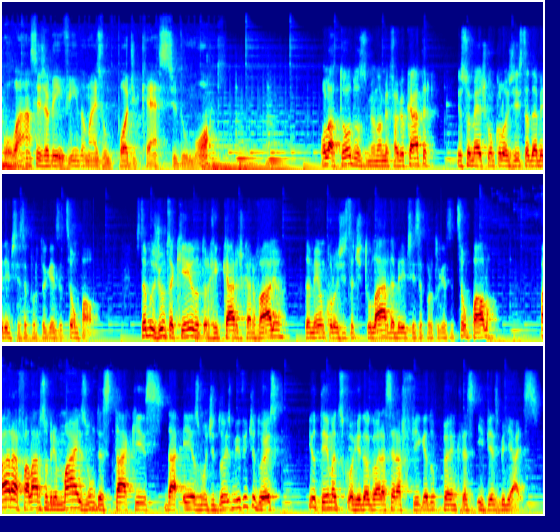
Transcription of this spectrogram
Olá, seja bem-vindo a mais um podcast do MOC. Olá a todos, meu nome é Fábio Cater, eu sou médico oncologista da Beneficência Portuguesa de São Paulo. Estamos juntos aqui, eu, o Dr. Ricardo Carvalho, também oncologista titular da Beneficência Portuguesa de São Paulo, para falar sobre mais um destaques da ESMO de 2022 e o tema discorrido agora será fígado, pâncreas e vias biliares.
